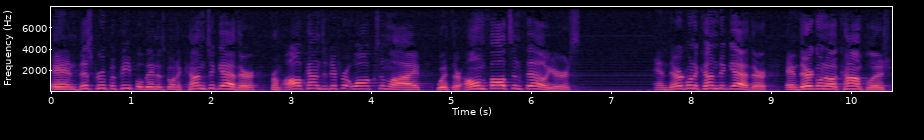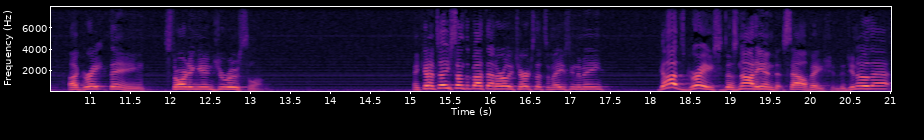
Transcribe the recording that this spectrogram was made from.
And this group of people then is going to come together from all kinds of different walks in life with their own faults and failures, and they're going to come together and they're going to accomplish a great thing starting in Jerusalem. And can I tell you something about that early church that's amazing to me? God's grace does not end at salvation. Did you know that?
